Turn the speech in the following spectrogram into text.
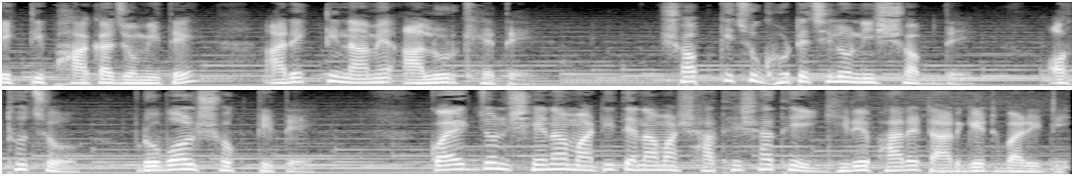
একটি ফাঁকা জমিতে, আরেকটি নামে আলুর খেতে সবকিছু ঘটেছিল নিঃশব্দে, অথচ প্রবল শক্তিতে। কয়েকজন সেনা মাটিতে নামার সাথে সাথেই ঘিরে ফারে টার্গেট বাড়িটি।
